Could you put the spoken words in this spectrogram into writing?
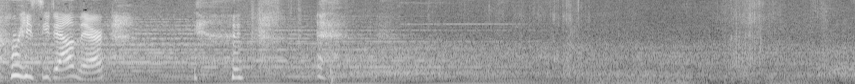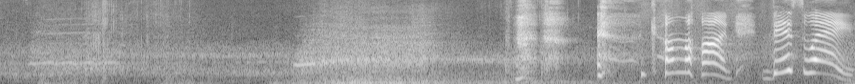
race you down there. Come on, this way!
